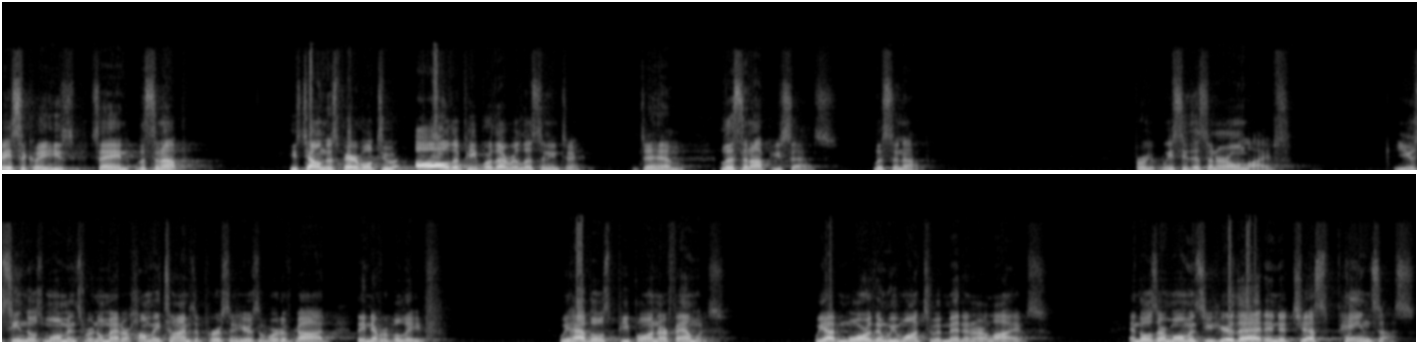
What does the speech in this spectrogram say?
Basically, he's saying, listen up. He's telling this parable to all the people that were listening to, to him. Listen up, he says. Listen up. For we see this in our own lives. You've seen those moments where no matter how many times a person hears the word of God, they never believe. We have those people in our families. We have more than we want to admit in our lives. And those are moments you hear that and it just pains us.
